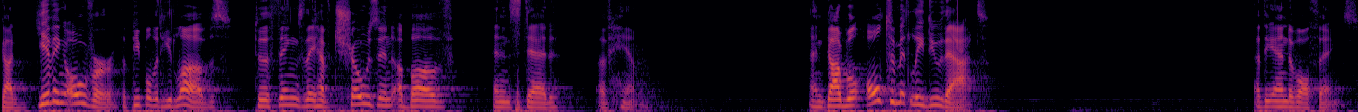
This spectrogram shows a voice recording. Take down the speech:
God giving over the people that he loves to the things they have chosen above and instead of him. And God will ultimately do that at the end of all things.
